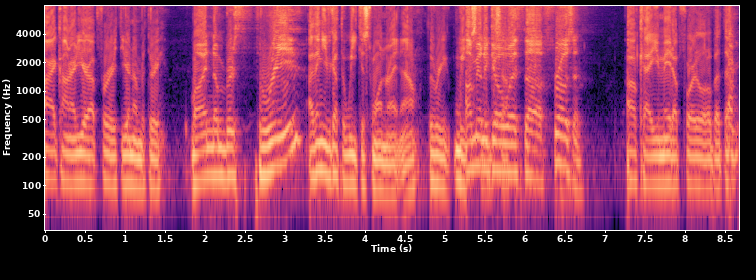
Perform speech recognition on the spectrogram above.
All right, Connor, you're up for your number three. My number three, I think you've got the weakest one right now. The re- weakest. I'm going to go so- with uh, Frozen Okay, you made up for it a little bit there.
